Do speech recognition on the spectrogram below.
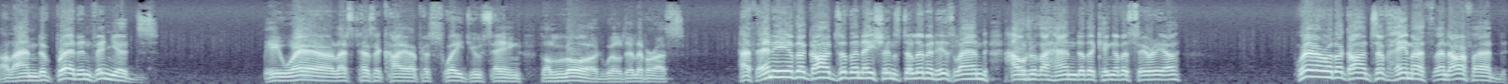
a land of bread and vineyards. Beware lest Hezekiah persuade you, saying, The Lord will deliver us. Hath any of the gods of the nations delivered his land out of the hand of the king of Assyria? Where are the gods of Hamath and Arphad?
